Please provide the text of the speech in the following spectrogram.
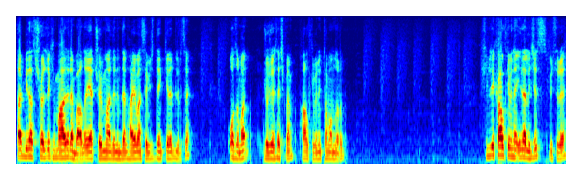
Tabi biraz çöldeki madene bağlı. Eğer çöl madeninden hayvan sevici denk gelebilirse o zaman Joja'yı seçmem. Halk evini tamamlarım. Şimdilik halk evinden ilerleyeceğiz bir süre.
